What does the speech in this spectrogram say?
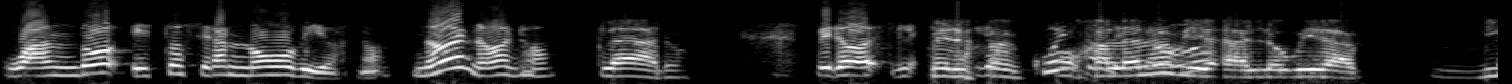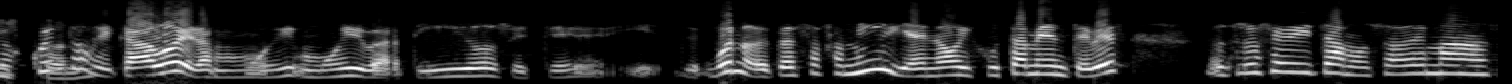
cuando estos eran novios, ¿no? No, no, no. Claro. Pero, Pero ojalá lo hubiera, lo hubiera los cuentos de Carlos eran muy muy divertidos, este, y, bueno, de toda esa familia, ¿no? Y justamente, ¿ves? Nosotros editamos además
